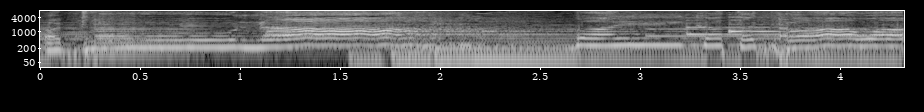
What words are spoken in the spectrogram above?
Aduna ba'y katagbawa?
